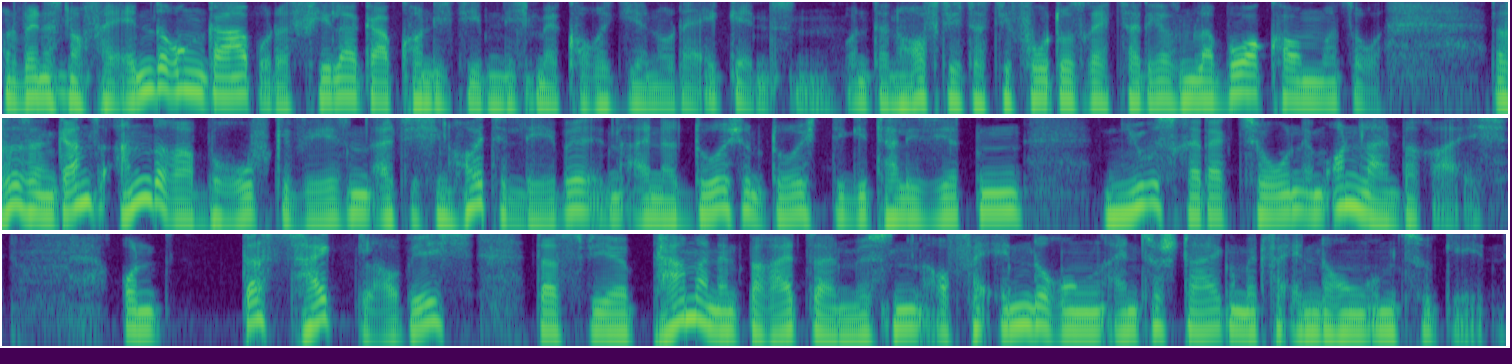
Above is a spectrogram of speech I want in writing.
Und wenn es noch Veränderungen gab oder Fehler gab, konnte ich die eben nicht mehr korrigieren oder ergänzen. Und dann hoffte ich, dass die Fotos rechtzeitig aus dem Labor kommen und so. Das ist ein ganz anderer Beruf gewesen, als ich ihn heute lebe, in einer durch und durch digitalisierten News-Redaktion im Online-Bereich. Und das zeigt, glaube ich, dass wir permanent bereit sein müssen, auf Veränderungen einzusteigen und mit Veränderungen umzugehen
